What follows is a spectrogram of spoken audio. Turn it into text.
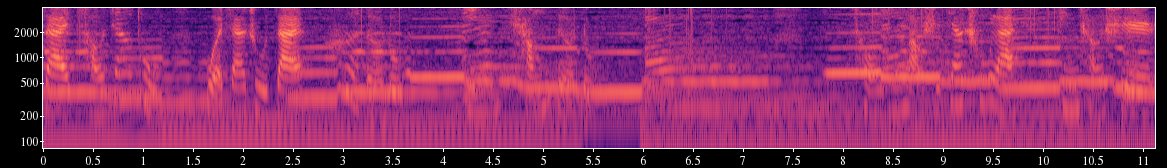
在曹家渡，我家住在赫德路，今常德路。家出来。经常是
